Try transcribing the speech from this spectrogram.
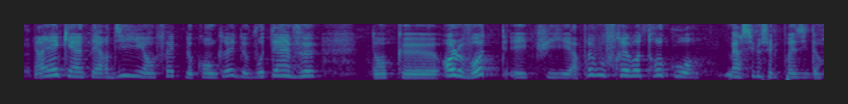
il n'y a rien qui interdit en fait le Congrès de voter un vœu. Donc on le vote et puis après, vous ferez votre recours. Merci, Monsieur le Président.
